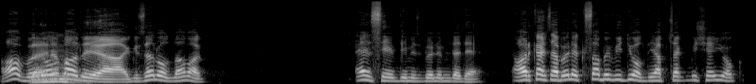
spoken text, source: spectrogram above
Abi böyle Dayanamadılar. olmadı ya. Güzel oldu ama en sevdiğimiz bölümde de. Arkadaşlar böyle kısa bir video oldu. Yapacak bir şey yok.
